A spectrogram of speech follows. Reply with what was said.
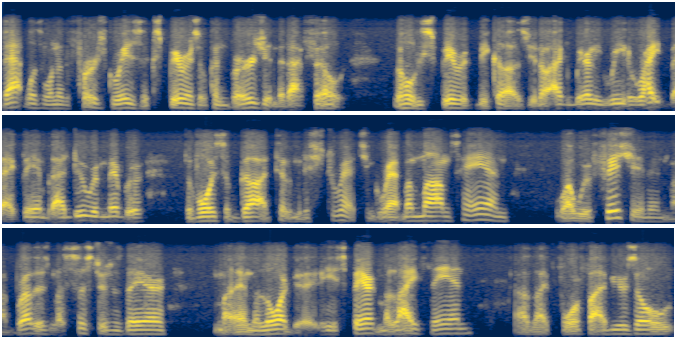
That was one of the first greatest experience of conversion that I felt the Holy Spirit because you know I could barely read or write back then, but I do remember the voice of God telling me to stretch and grab my mom's hand while we were fishing, and my brothers, my sisters was there, my, and the Lord uh, He spared my life then. I was like four or five years old,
